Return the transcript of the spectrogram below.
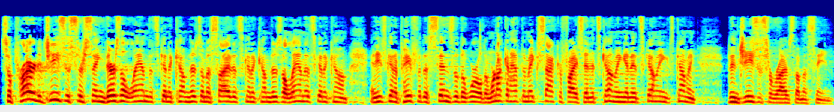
So prior to Jesus, they're saying there's a lamb that's going to come, there's a Messiah that's going to come, there's a lamb that's going to come, and he's going to pay for the sins of the world, and we're not going to have to make sacrifice, and it's coming, and it's coming, it's coming. Then Jesus arrives on the scene.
